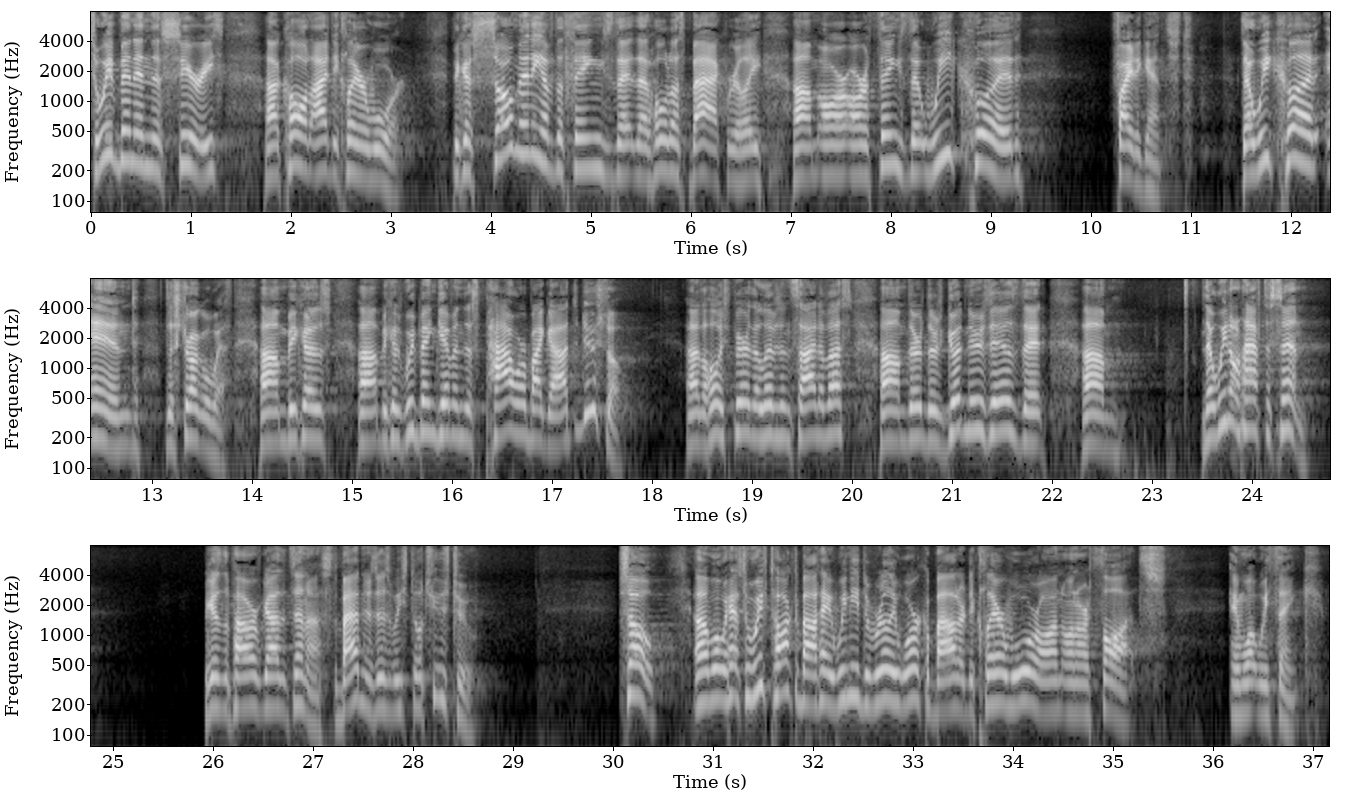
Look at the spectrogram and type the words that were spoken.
So we've been in this series uh, called I Declare War. Because so many of the things that, that hold us back, really, um, are, are things that we could fight against, that we could end the struggle with, um, because, uh, because we've been given this power by God to do so. Uh, the Holy Spirit that lives inside of us. Um, there, there's good news is that, um, that we don't have to sin because of the power of God that's in us. The bad news is we still choose to. So, uh, what we have, so we've talked about, hey, we need to really work about or declare war on, on our thoughts and what we think.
